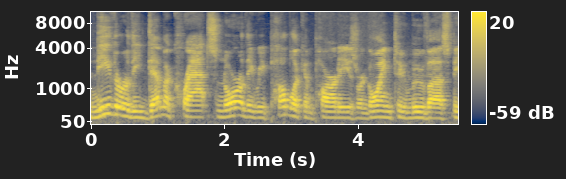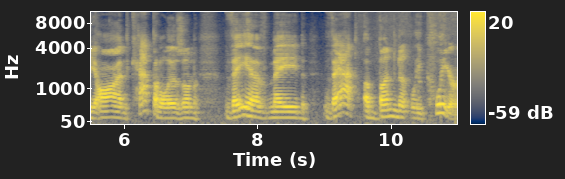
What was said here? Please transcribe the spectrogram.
neither the Democrats nor the Republican parties are going to move us beyond capitalism. They have made that abundantly clear.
